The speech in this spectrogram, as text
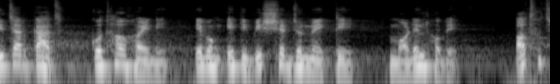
বিচার কাজ কোথাও হয়নি এবং এটি বিশ্বের জন্য একটি মডেল হবে। অথচ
